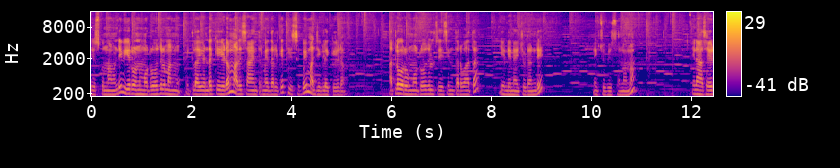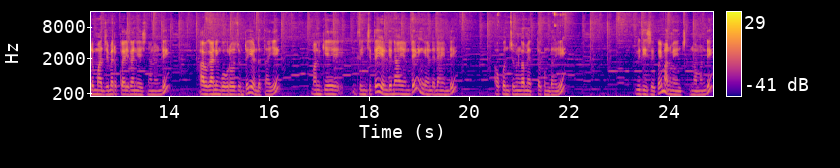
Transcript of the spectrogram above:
వేసుకుందామండి. ఈ రెండు మూడు రోజులు మనం ఇట్లా ఎండకి వేయడం మళ్ళీ సాయంత్రం ఎదలకి తీసుకుపోయి మజ్జిగలోకి వేయడం అట్లా ఒక రెండు మూడు రోజులు చేసిన తర్వాత ఎండినాయి చూడండి. మీకు చూపిస్తున్నాను. నేను ఆ సైడ్ మధ్య మిరపకాయలు కానీ వేసినానండి. అవి కానీ ఇంకొక రోజు ఉంటే ఎండుతాయి. మనకి ఇట్లా ఇంచితే ఎండినాయి అంటే ఇంక ఎండినాయండి. అవి కొంచెం ఇంకా మెత్తగా ఉన్నాయి ఇవి తీసుకుపోయి మనం వేయించుకుందామండి.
